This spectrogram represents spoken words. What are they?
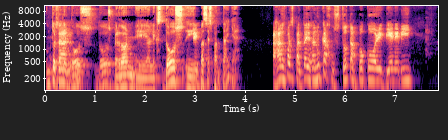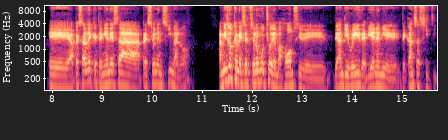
Un total de dos, dos, perdón, eh, Alex, dos eh, pases pantalla. Ajá, dos pases pantalla, o sea, nunca ajustó tampoco Eric Bienemy, eh, a pesar de que tenían esa presión encima, ¿no? A mí es lo que me decepcionó mucho de Mahomes y de, Andy Reid, de Bienemy, de, de Kansas City.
